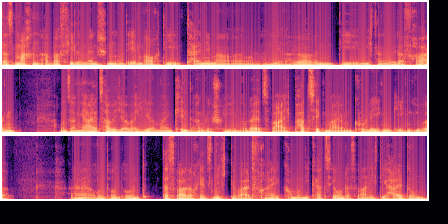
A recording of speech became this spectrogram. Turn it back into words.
Das machen aber viele Menschen und eben auch die Teilnehmer, äh, hier Hörerinnen, die mich dann immer wieder fragen und sagen, ja, jetzt habe ich aber hier mein Kind angeschrien oder jetzt war ich patzig meinem Kollegen gegenüber äh, und, und, und. Das war doch jetzt nicht gewaltfreie Kommunikation, das war nicht die Haltung,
